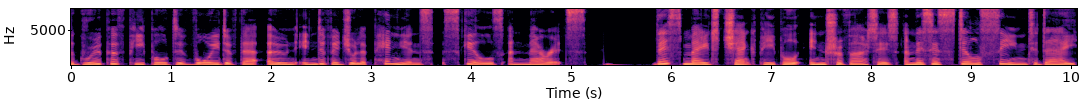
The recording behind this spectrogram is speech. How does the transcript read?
a group of people devoid of their own individual opinions, skills, and merits. This made Czech people introverted, and this is still seen today,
